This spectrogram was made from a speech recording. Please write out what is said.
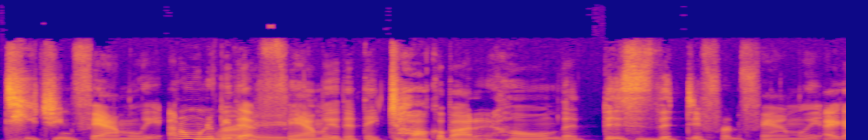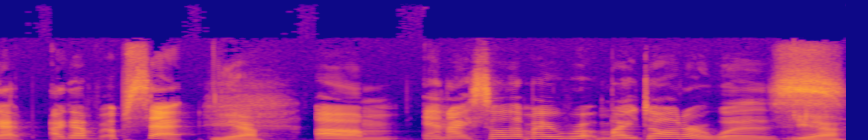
teaching family. I don't want to be that family that they talk about at home. That this is the different family. I got, I got upset. Yeah. Um, and I saw that my my daughter was Yeah.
